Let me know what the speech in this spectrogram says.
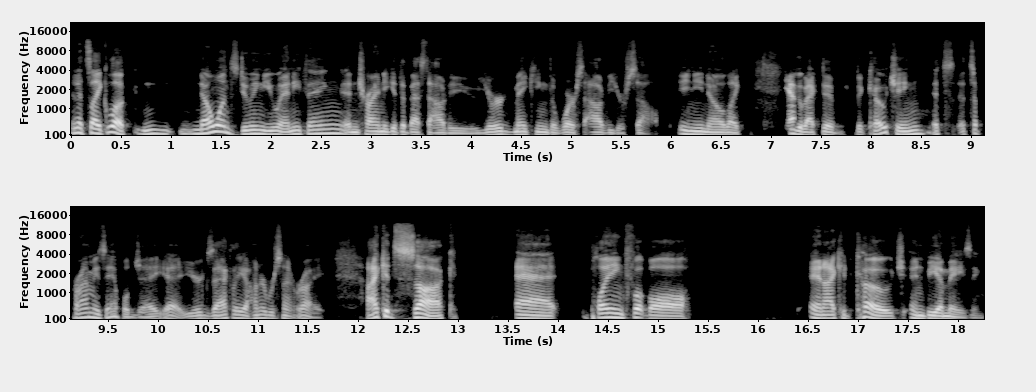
And it's like, look, n- no one's doing you anything and trying to get the best out of you. You're making the worst out of yourself. And you know, like yep. you go back to the coaching, it's it's a prime example, Jay. Yeah, you're exactly 100% right. I could suck at playing football and I could coach and be amazing.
